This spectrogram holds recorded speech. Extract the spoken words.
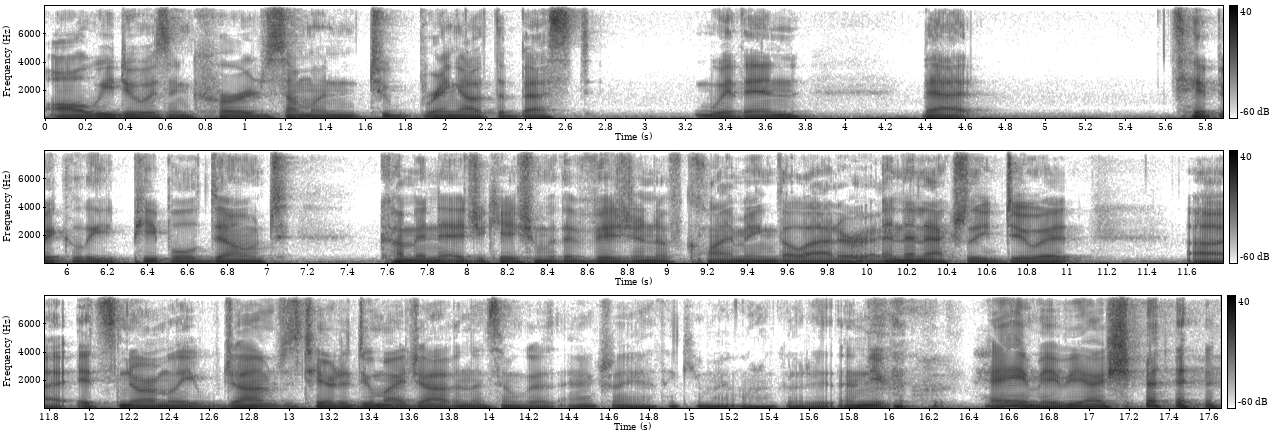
all we do is encourage someone to bring out the best within, that typically people don't come into education with a vision of climbing the ladder right. and then actually do it. Uh, it's normally I'm just here to do my job, and then someone goes, "Actually, I think you might want to go do," and you go, "Hey, maybe I should."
